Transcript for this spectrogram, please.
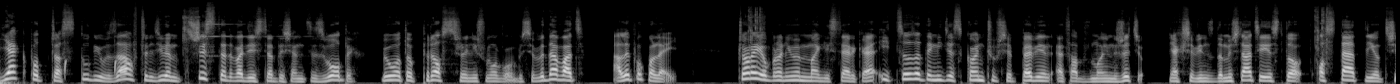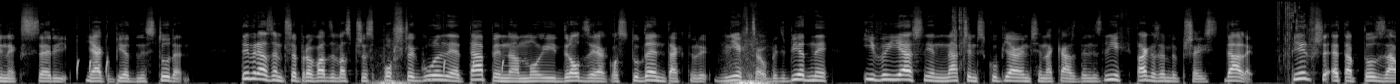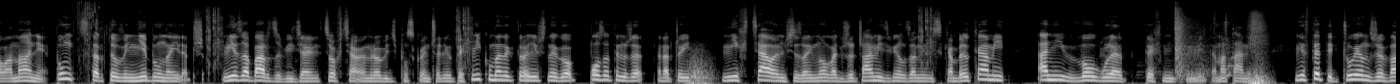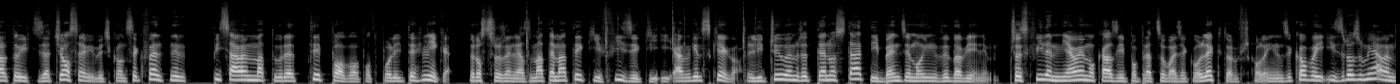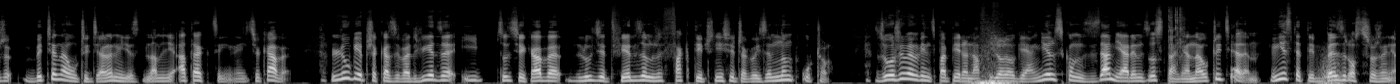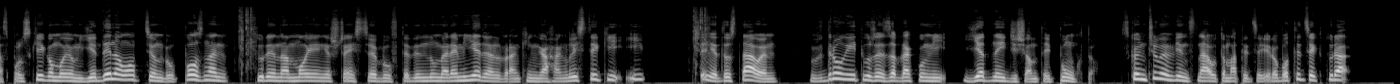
Jak podczas studiów zaoszczędziłem 320 tysięcy złotych? Było to prostsze niż mogłoby się wydawać, ale po kolei. Wczoraj obroniłem magisterkę i co za tym idzie skończył się pewien etap w moim życiu. Jak się więc domyślacie, jest to ostatni odcinek z serii Jak biedny student. Tym razem przeprowadzę Was przez poszczególne etapy na mojej drodze jako studenta, który nie chciał być biedny i wyjaśnię na czym skupiałem się na każdym z nich, tak żeby przejść dalej. Pierwszy etap to załamanie. Punkt startowy nie był najlepszy. Nie za bardzo wiedziałem, co chciałem robić po skończeniu technikum elektronicznego, poza tym, że raczej nie chciałem się zajmować rzeczami związanymi z kabelkami, ani w ogóle technicznymi tematami. Niestety, czując, że warto iść za ciosem i być konsekwentnym, pisałem maturę typowo pod Politechnikę. Rozszerzenia z matematyki, fizyki i angielskiego. Liczyłem, że ten ostatni będzie moim wybawieniem. Przez chwilę miałem okazję popracować jako lektor w szkole językowej i zrozumiałem, że bycie nauczycielem jest dla mnie atrakcyjne i ciekawe. Lubię przekazywać wiedzę i, co ciekawe, ludzie twierdzą, że faktycznie się czegoś ze mną uczą. Złożyłem więc papiery na filologię angielską z zamiarem zostania nauczycielem. Niestety bez rozszerzenia z polskiego moją jedyną opcją był Poznań, który na moje nieszczęście był wtedy numerem jeden w rankingach anglistyki i się nie dostałem. W drugiej turze zabrakło mi jednej dziesiątej punktu. Skończyłem więc na automatyce i robotyce, która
